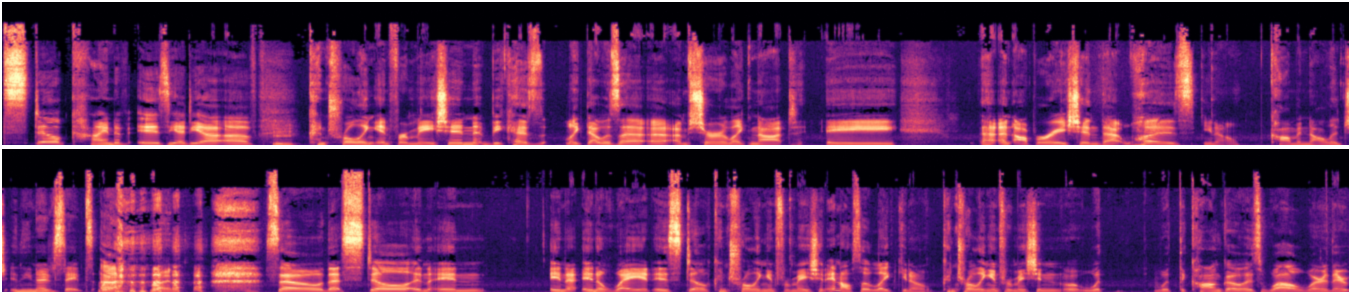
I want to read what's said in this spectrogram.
still kind of is the idea of mm. controlling information because like that was a, a I'm sure like not a, an operation that was you know common knowledge in the United States. Right. Uh, right. so that's still in in in a in a way it is still controlling information and also like you know controlling information uh, with with the Congo as well where they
